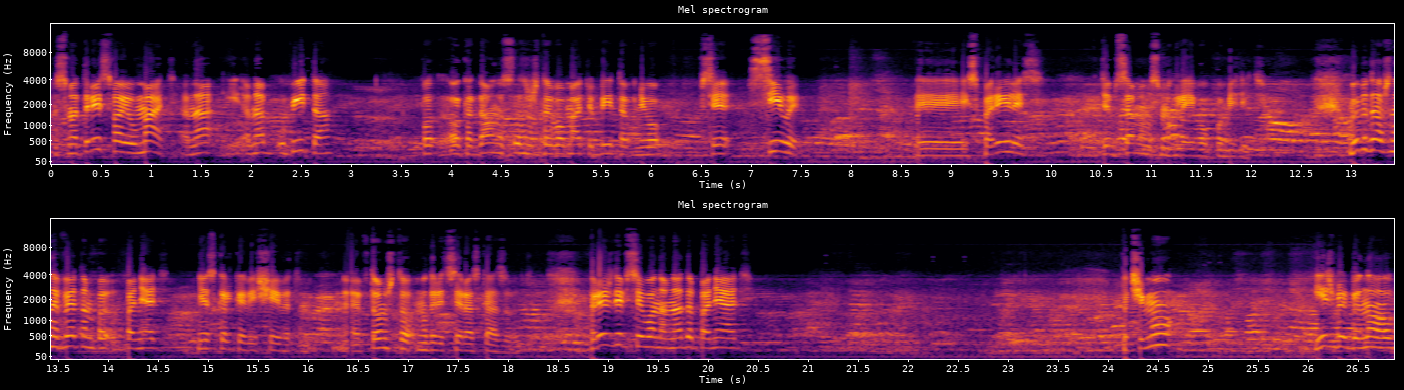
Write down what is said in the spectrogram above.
посмотри свою мать, она, она убита, когда он услышал, что его мать убита, у него все силы э, испарились, тем самым смогли его победить. Мы бы должны в этом понять несколько вещей в, этом, э, в том, что мудрецы рассказывают. Прежде всего, нам надо понять, почему Ишбебенов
